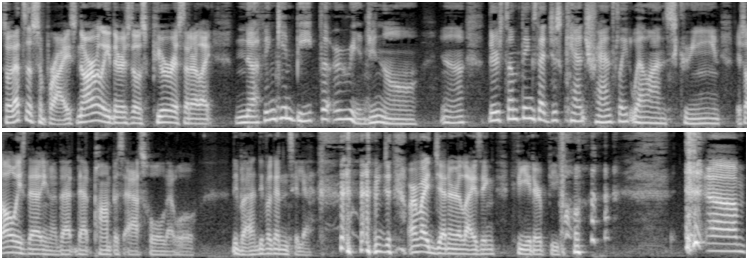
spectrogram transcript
So that's a surprise. Normally there's those purists that are like nothing can beat the original. Yeah, there's some things that just can't translate well on screen. There's always that, you know, that that pompous asshole that will Di ba? Di ba ganun sila? or am I generalizing theater people? um,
